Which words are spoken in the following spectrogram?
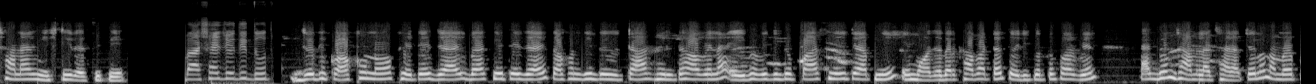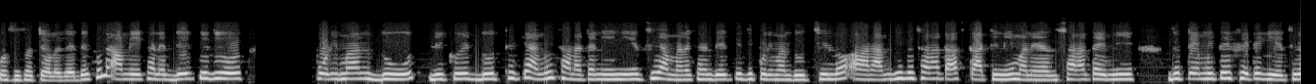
ছানার মিষ্টি রেসিপি বাসায় যদি দুধ যদি কখনো ফেটে যায় বা কেটে যায় তখন কিন্তু চার ফেলতে হবে না। এইভাবে কিন্তু পাঁচ মিনিটে আপনি এই মজাদার খাবারটা তৈরি করতে পারবেন। একদম ঝামেলা ছাড়া। চলুন আমরা প্রসেসে চলে যাই। দেখুন আমি এখানে দেড় কেজি পরিমাণ দুধ লিকুইড দুধ থেকে আমি ছানাটা নিয়ে নিয়েছি। আমার এখানে দেড় কেজি পরিমাণ দুধ ছিল। আর আমি কিন্তু ছানাটা আজ কাটিনি মানে ছানাটা এমনি দুধটা এমনিতেই ফেটে গিয়েছিল।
